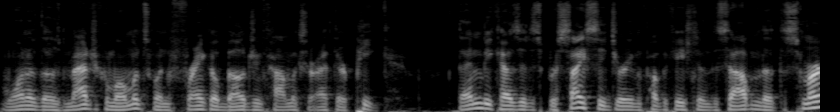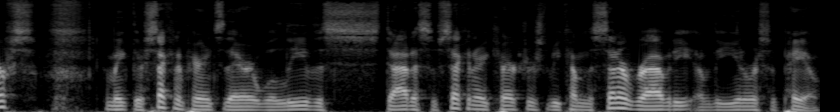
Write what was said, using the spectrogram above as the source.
one of those magical moments when Franco Belgian comics are at their peak. Then, because it is precisely during the publication of this album that the Smurfs, who make their second appearance there, will leave the status of secondary characters to become the center of gravity of the universe of Peyo.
